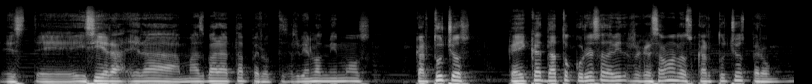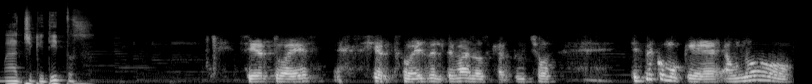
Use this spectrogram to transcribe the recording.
Este, y sí era, era más barata, pero te servían los mismos cartuchos. Que hay dato curioso, David, regresaron a los cartuchos, pero más chiquititos. Cierto es, cierto es el tema de los cartuchos. Siempre como que a uno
